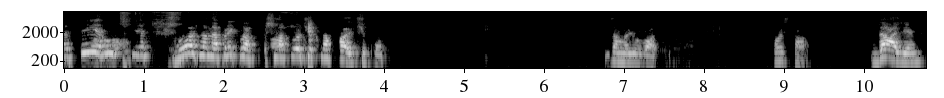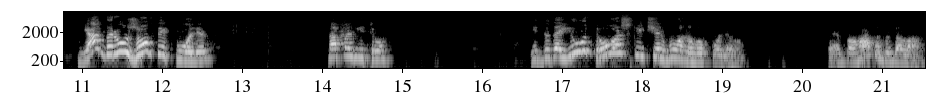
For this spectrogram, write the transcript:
На цій ручці можна, наприклад, шматочок на пальчику замалювати. Ось так. Далі я беру жовтий колір на палітру і додаю трошки червоного кольору. Це багато додала.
